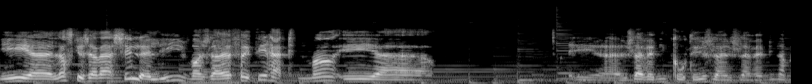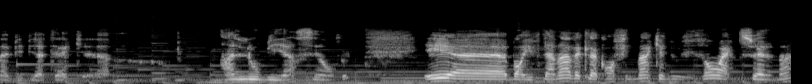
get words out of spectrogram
Et lorsque j'avais acheté le livre, je l'avais feuilleté rapidement et, et je l'avais mis de côté, je l'avais mis dans ma bibliothèque en l'oubliant, si on veut. Et euh, bon, évidemment, avec le confinement que nous vivons actuellement,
